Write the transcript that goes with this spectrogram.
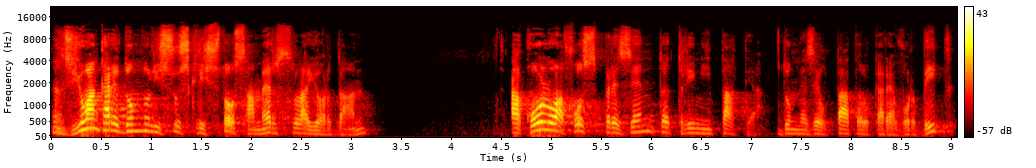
în ziua în care Domnul Isus Hristos a mers la Iordan, acolo a fost prezentă Trinitatea. Dumnezeu Tatăl care a vorbit,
